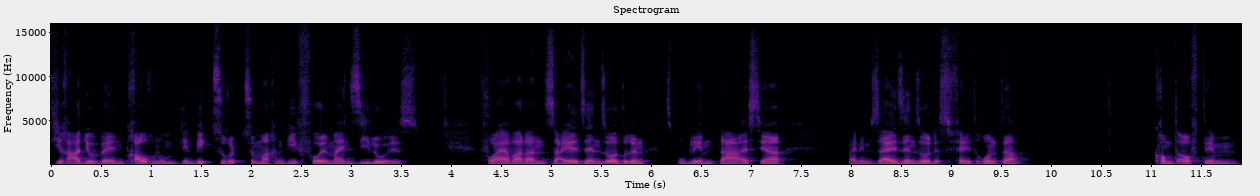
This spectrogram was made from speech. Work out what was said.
die Radiowellen brauchen, um den Weg zurückzumachen, wie voll mein Silo ist. Vorher war da ein Seilsensor drin. Das Problem da ist ja, bei dem Seilsensor, das fällt runter, kommt auf dem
